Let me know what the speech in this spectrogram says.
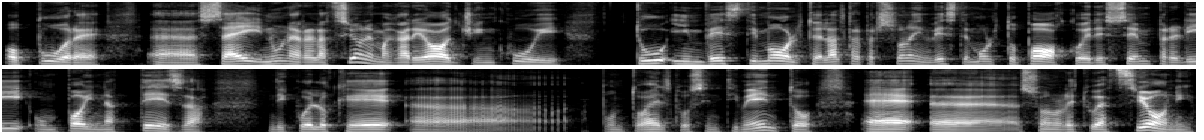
oppure eh, sei in una relazione magari oggi in cui tu investi molto e l'altra persona investe molto poco ed è sempre lì un po' in attesa di quello che eh, appunto è il tuo sentimento, è, eh, sono le tue azioni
